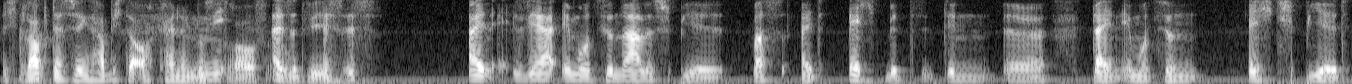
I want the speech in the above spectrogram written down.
Ich glaube, deswegen habe ich da auch keine Lust nee, drauf. Also irgendwie. es ist ein sehr emotionales Spiel, was halt echt mit den äh, deinen Emotionen echt spielt.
